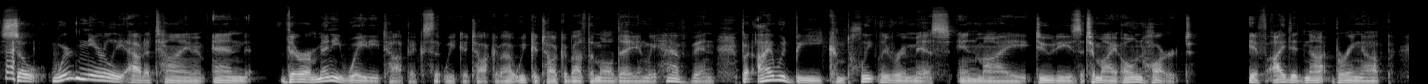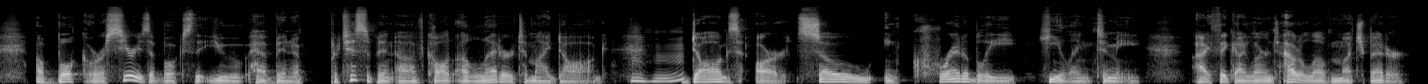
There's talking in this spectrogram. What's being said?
so we're nearly out of time, and there are many weighty topics that we could talk about. We could talk about them all day, and we have been. But I would be completely remiss in my duties to my own heart if I did not bring up a book or a series of books that you have been a participant of called A Letter to My Dog. Mm-hmm. Dogs are so incredibly healing to me. I think I learned how to love much better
